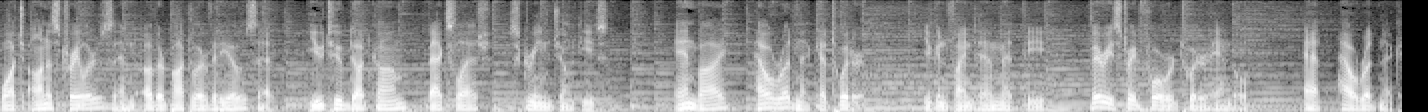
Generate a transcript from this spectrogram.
Watch honest trailers and other popular videos at youtube.com backslash Screen Junkies. And by Hal Rudnick at Twitter. You can find him at the very straightforward Twitter handle, at Hal Rudnick.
